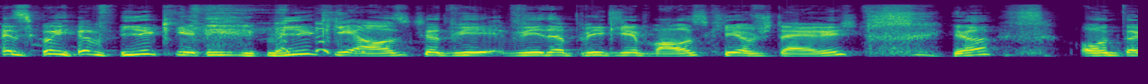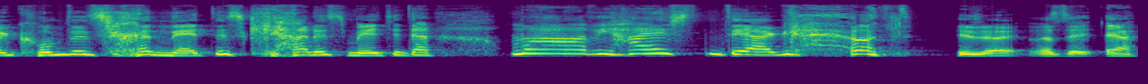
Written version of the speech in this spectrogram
Also ich hab wirklich, wirklich ausgeschaut wie, wie der Big Lebowski auf Steirisch. Ja. Und dann kommt jetzt ein nettes kleines Mädchen da, Ma, wie heißt denn der? Und ich so, was ja,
